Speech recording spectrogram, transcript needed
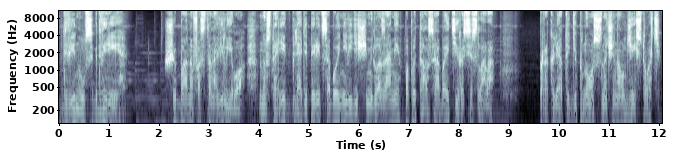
двинулся к двери. Шибанов остановил его, но старик, глядя перед собой невидящими глазами, попытался обойти Ростислава. Проклятый гипноз начинал действовать.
